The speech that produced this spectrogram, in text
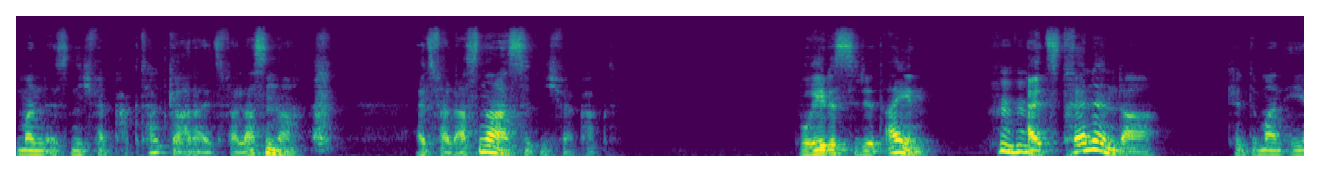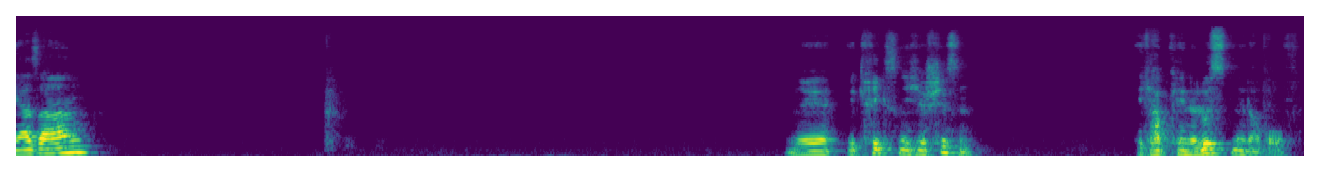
man es nicht verkackt hat, gerade als Verlassener. Als Verlassener hast du es nicht verkackt. Du redest dir das ein. als Trennender könnte man eher sagen, nee, ihr kriegt's nicht erschissen. Ich habe keine Lust mehr darauf.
